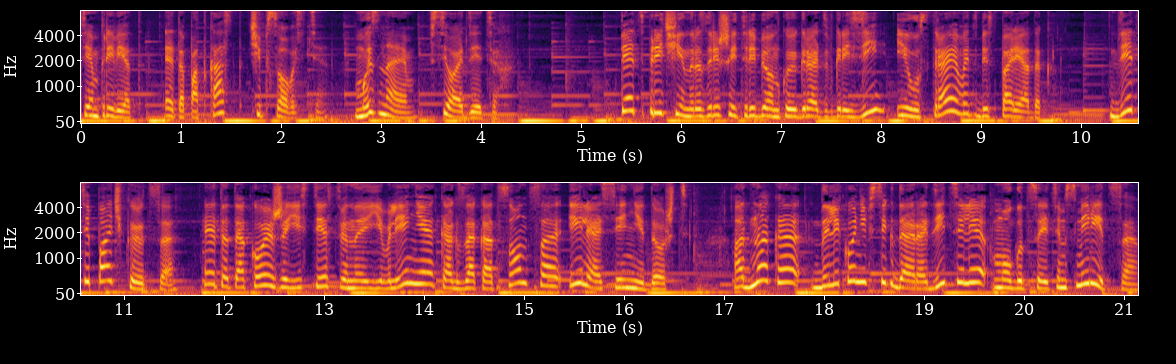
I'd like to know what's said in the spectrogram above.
Всем привет! Это подкаст «Чипсовости». Мы знаем все о детях. Пять причин разрешить ребенку играть в грязи и устраивать беспорядок. Дети пачкаются. Это такое же естественное явление, как закат солнца или осенний дождь. Однако далеко не всегда родители могут с этим смириться.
